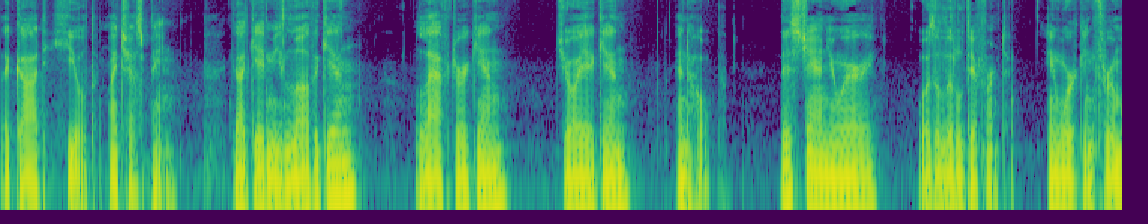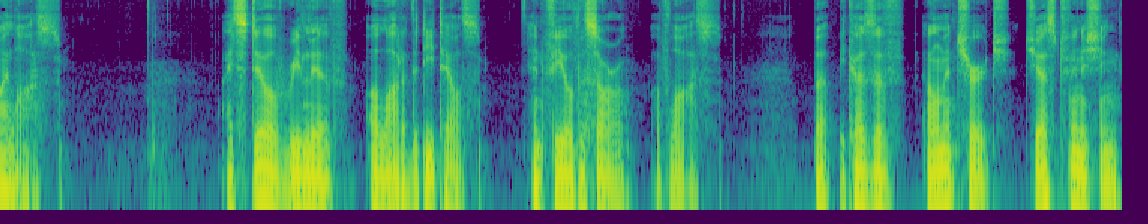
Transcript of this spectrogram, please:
that God healed my chest pain. God gave me love again, laughter again, joy again, and hope. This January was a little different in working through my loss. I still relive a lot of the details and feel the sorrow of loss. But because of Element Church just finishing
